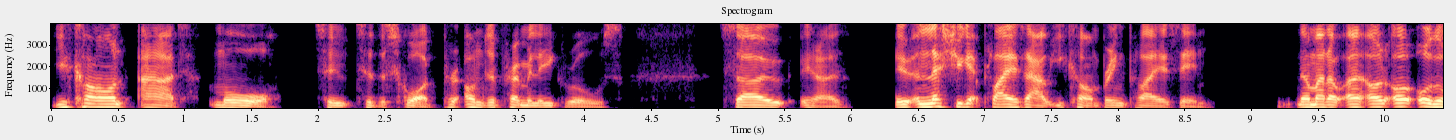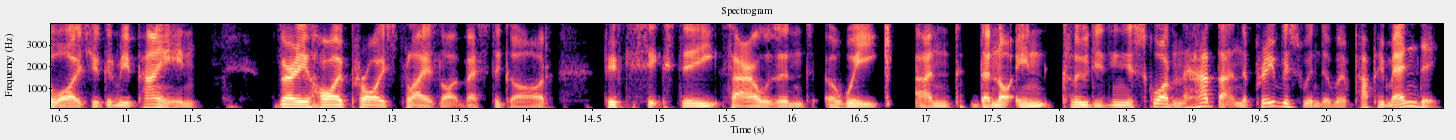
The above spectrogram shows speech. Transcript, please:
You can't add more to to the squad under Premier League rules. So you know, unless you get players out, you can't bring players in. No matter, otherwise, you're going to be paying very high priced players like Vestergaard 50, 60,000 a week, and they're not included in your squad. And they had that in the previous window with Papi Mendy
